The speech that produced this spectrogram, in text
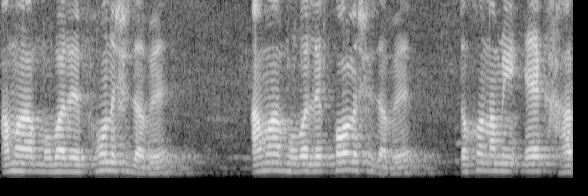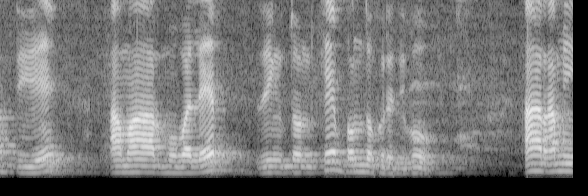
আমার মোবাইলে ফোন এসে যাবে, আমার মোবাইলে কল এসে যাবে, তখন আমি এক হাত দিয়ে আমার মোবাইলের রিংটোনকে বন্ধ করে দিব। আর আমি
